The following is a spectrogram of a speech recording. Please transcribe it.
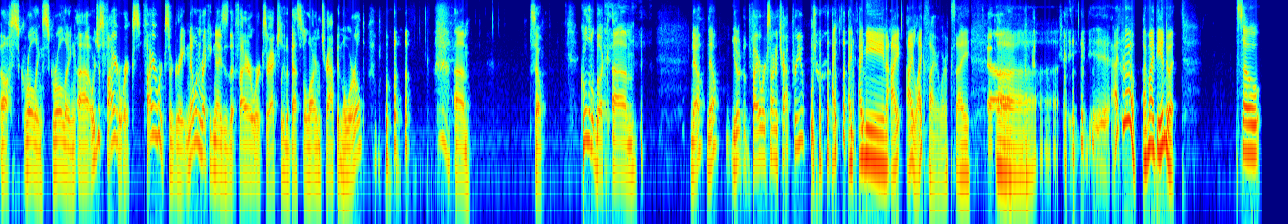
uh, scrolling, scrolling, uh, or just fireworks. Fireworks are great. No one recognizes that fireworks are actually the best alarm trap in the world. um, so, cool little book. Um, no, no, you don't. Fireworks aren't a trap for you. I, I I mean I I like fireworks. I Uh, uh eh, I don't know. I might be into it. So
